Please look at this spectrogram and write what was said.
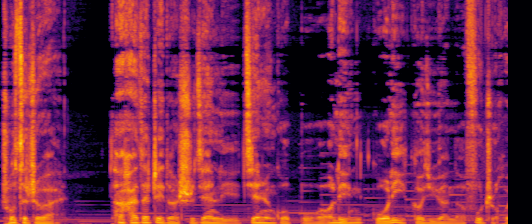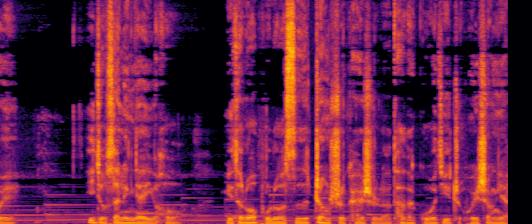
除此之外，他还在这段时间里兼任过柏林国立歌剧院的副指挥。一九三零年以后，米特罗普洛斯正式开始了他的国际指挥生涯。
